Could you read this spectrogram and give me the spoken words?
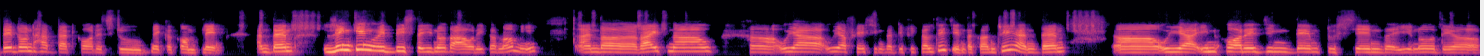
they don't have that courage to make a complaint. And then linking with this you know the our economy and right now uh, we are we are facing the difficulties in the country and then uh, we are encouraging them to send the you know their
